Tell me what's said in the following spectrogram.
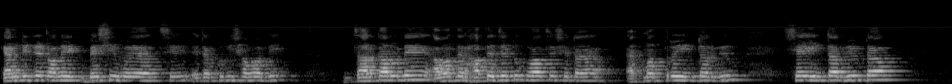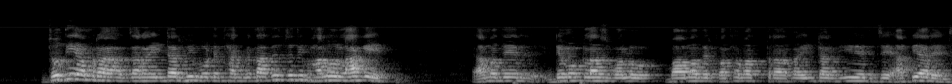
ক্যান্ডিডেট অনেক বেশি হয়ে যাচ্ছে, এটা খুবই স্বাভাবিক। যার কারণে আমাদের হাতে যেটুকু আছে সেটা একমাত্র ইন্টারভিউ সেই ইন্টারভিউটা যদি আমরা যারা ইন্টারভিউ বোর্ডে থাকবে, তাদের যদি ভালো লাগে, আমাদের ডেমো ক্লাস বলো বা আমাদের কথাবার্তা বা ইন্টারভিউয়ের যে অ্যাপিয়ারেন্স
